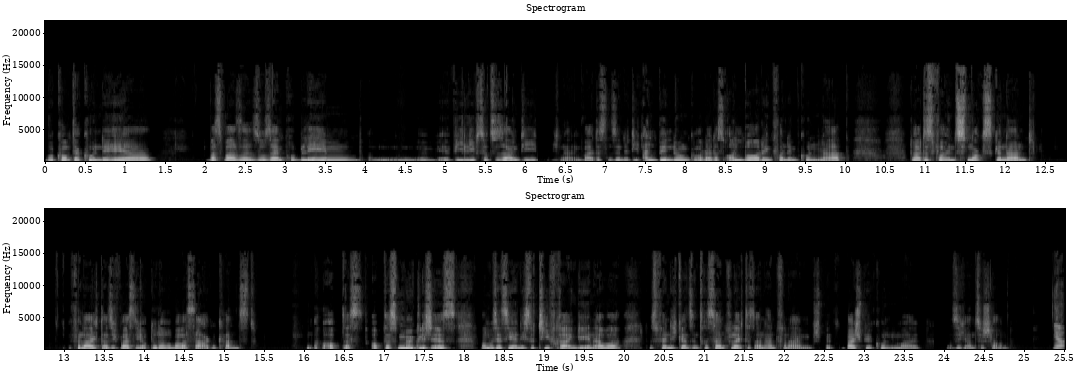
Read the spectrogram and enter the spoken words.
wo kommt der Kunde her, was war so, sein Problem, wie lief sozusagen die, im weitesten Sinne, die Anbindung oder das Onboarding von dem Kunden ab. Du hattest vorhin Snox genannt. Vielleicht, also ich weiß nicht, ob du darüber was sagen kannst, ob das, ob das möglich ist. Man muss jetzt hier nicht so tief reingehen, aber das fände ich ganz interessant, vielleicht das anhand von einem Beispielkunden mal sich anzuschauen. Ja,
